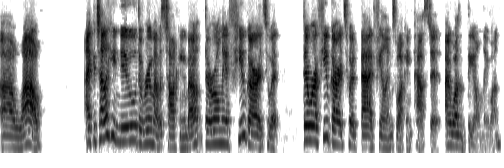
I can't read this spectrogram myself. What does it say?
uh, wow. I could tell he knew the room I was talking about. There were only a few guards who had there were a few guards who had bad feelings walking past it. I wasn't the only one.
